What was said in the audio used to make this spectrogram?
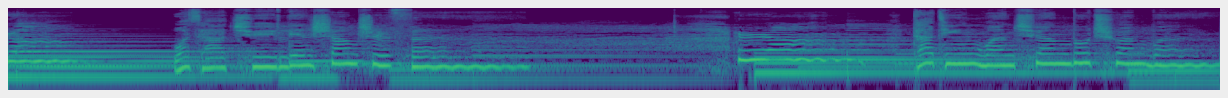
让我擦去脸上脂粉，全部传闻，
